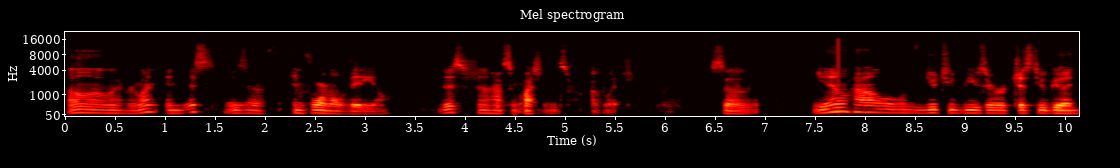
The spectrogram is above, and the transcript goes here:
Hello everyone, and this is an informal video. This will have some questions of which. So, you know how YouTube user Just Too Good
